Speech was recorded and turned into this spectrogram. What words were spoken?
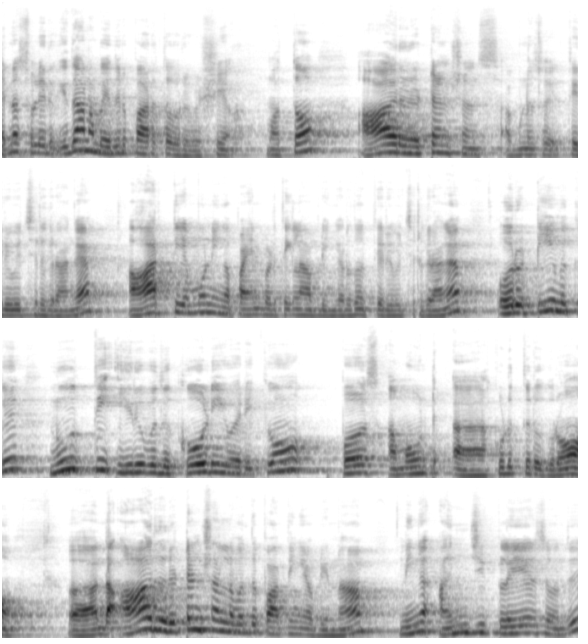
என்ன சொல்லியிருக்கு? இதான் நம்ம எதிர்பார்த்த ஒரு விஷயம். மொத்தம் ஆறு ரிட்டன்ஷன்ஸ் அப்படின்னு சொல்லி தெரிவிச்சிருக்கிறாங்க. ஆர்டிஎம்மும் நீங்கள் பயன்படுத்திக்கலாம் அப்படிங்கிறதும் தெரிவிச்சிருக்கிறாங்க. ஒரு டீமுக்கு நூற்றி இருபது கோடி வரைக்கும் பர்ஸ் அமௌண்ட் கொடுத்துருக்குறோம். அந்த ஆறு ரிட்டன்ஷனில் வந்து பார்த்தீங்க அப்படின்னா நீங்கள் அஞ்சு பிளேயர்ஸ் வந்து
